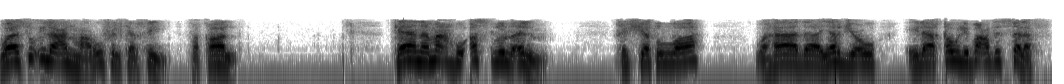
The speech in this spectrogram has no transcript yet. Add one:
وسئل عن معروف الكرخي فقال كان معه أصل العلم خشية الله وهذا يرجع إلى قول بعض السلف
